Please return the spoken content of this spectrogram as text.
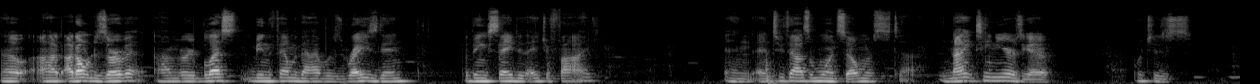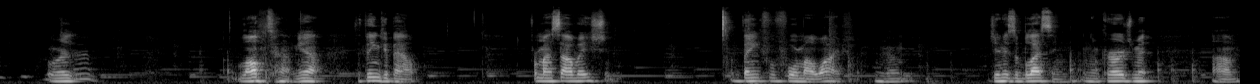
No, I, I don't deserve it. I'm very blessed being the family that I was raised in, but being saved at the age of five. And in 2001, so almost uh, 19 years ago, which is or a long time, yeah, to think about for my salvation. I'm thankful for my wife. You know, Jen is a blessing, an encouragement. Um,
